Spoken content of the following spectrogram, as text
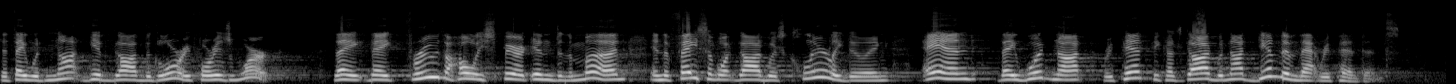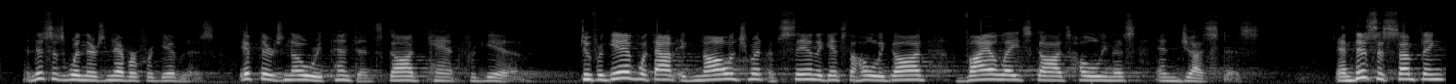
that they would not give God the glory for His work. They, they threw the Holy Spirit into the mud in the face of what God was clearly doing, and they would not repent because God would not give them that repentance. And this is when there's never forgiveness. If there's no repentance, God can't forgive. To forgive without acknowledgement of sin against the holy God violates God's holiness and justice. And this is something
